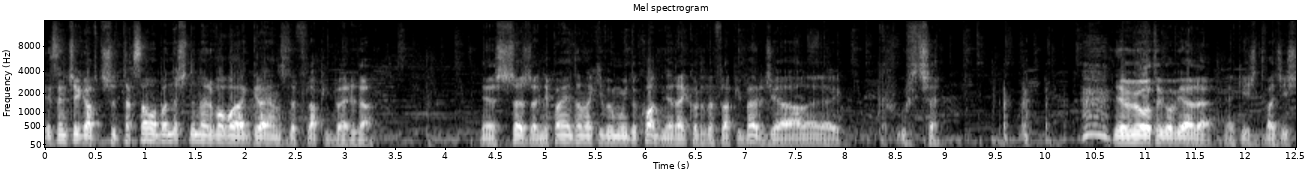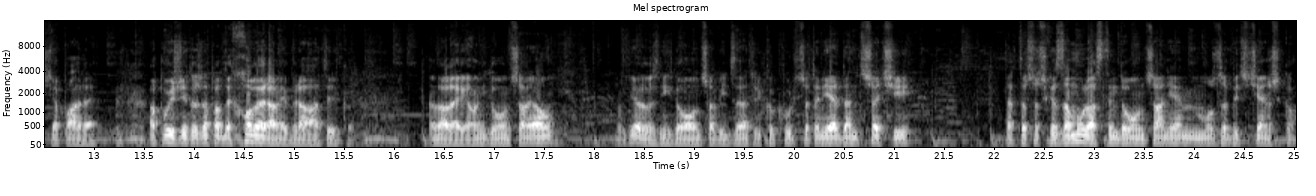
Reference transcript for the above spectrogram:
Jestem ciekaw, czy tak samo będę się denerwował jak grając we Flappy Birda. Nie, szczerze, nie pamiętam jaki był mój dokładnie rekord we Flappy Birdzie, ale kurczę. Nie było tego wiele, jakieś 20 parę. A później już naprawdę cholera mnie brała tylko. No dalej, oni dołączają. No, wielu z nich dołącza, widzę, tylko kurczę, ten jeden, trzeci tak troszeczkę zamula z tym dołączaniem, może być ciężko.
